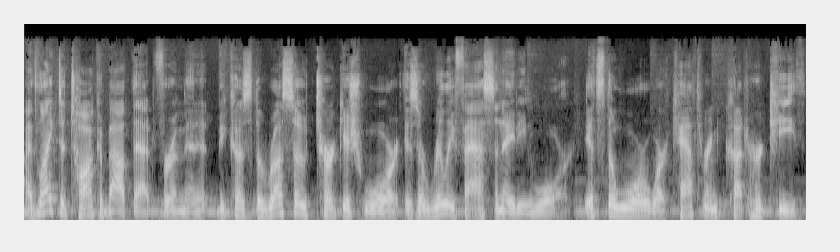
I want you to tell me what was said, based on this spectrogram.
I'd like to talk about that for a minute because the Russo Turkish War is a really fascinating war. It's the war where Catherine cut her teeth,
